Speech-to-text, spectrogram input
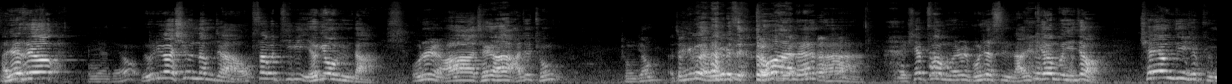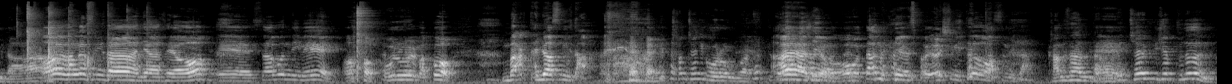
안녕하세요. 안녕하세요. 요리가 쉬운 남자 옥사브 TV 여경호입니다. 오늘 아 제가 아주 존 존경 정기가 왜 그러세요? 좋아하는 아, 셰프 한 분을 모셨습니다. 아주 귀한 분이죠. 최영진 셰프입니다. 아 반갑습니다. 안녕하세요. 예, 사부님의 어, 도움을 받고 막 달려왔습니다. 아, 이게 천천히 걸어온 것 같아요. 아, 아니요. 어, 땀을 흘려서 열심히 뛰어왔습니다. 감사합니다. 네. 우리 최영진 셰프는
